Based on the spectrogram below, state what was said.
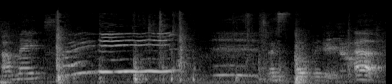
i'm excited let's open it up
